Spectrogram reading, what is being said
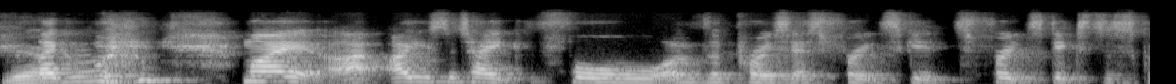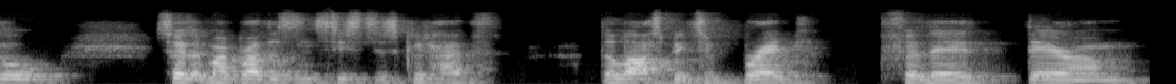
Yeah. Like my I, I used to take four of the processed fruit skits, fruit sticks to school so that my brothers and sisters could have the last bits of bread for their their um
